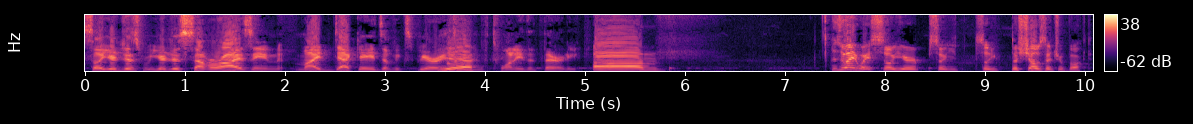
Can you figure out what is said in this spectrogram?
so you're just you're just summarizing my decades of experience Yeah. from 20 to 30. Um. So anyway, so you're so you so you, the shows that you booked.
